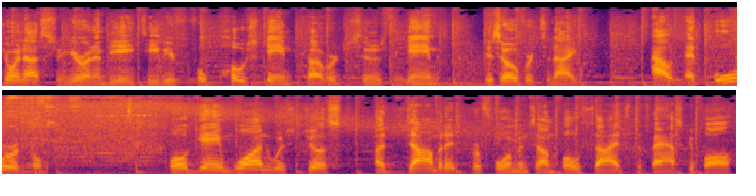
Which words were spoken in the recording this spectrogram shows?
join us here on NBA TV for full post-game coverage as soon as the game is over tonight out at Oracle. Well, game one was just a dominant performance on both sides of the basketball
